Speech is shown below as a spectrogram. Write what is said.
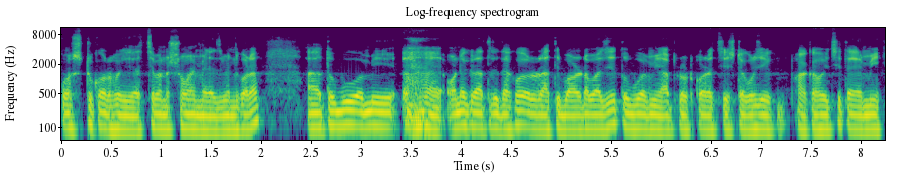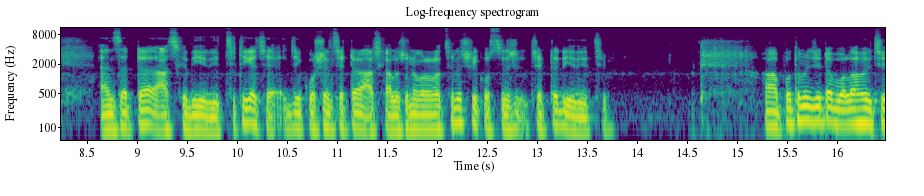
কষ্টকর হয়ে যাচ্ছে মানে সময় ম্যানেজমেন্ট করা। তবু আমি, অনেক রাত্রে দেখো, রাতে বারোটা বাজে, তবু আমি আপলোড করার চেষ্টা করছি ফাঁকা হয়েছে, তাই আমি অ্যান্সারটা আজকে দিয়ে দিচ্ছি, ঠিক আছে? যে কোশ্চেন সেটটা আজকে আলোচনা করা হচ্ছিল, সেই কোশ্চেন সেটটা দিয়ে দিচ্ছি। প্রথমে যেটা বলা হয়েছে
